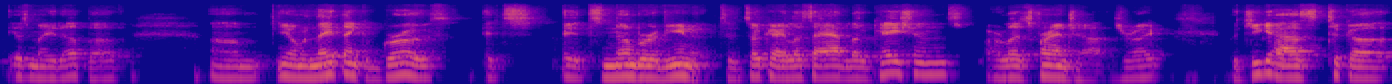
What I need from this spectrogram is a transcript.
is made up of. Um, you know, when they think of growth, it's it's number of units. It's okay, let's add locations or let's franchise, right? But you guys took a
